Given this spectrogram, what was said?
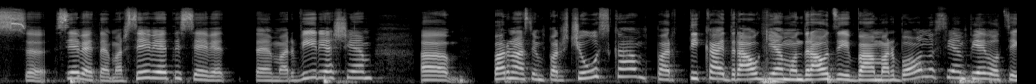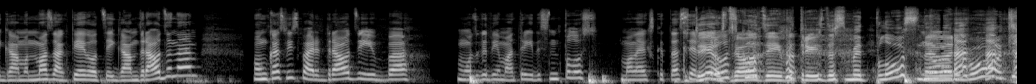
sievietēm ar sievieti, sievietēm ar vīriešiem? Uh, Parunāsim par čūskām, par tikai draugiem un draudzībām ar bonusiem, pievilcīgām un mazāk pievilcīgām draudzenēm. Un kas vispār ir draudzība Mūsu gadījumā 30. Plus. Man liekas, ka tas ir Dievs, drusku. draudzība 30. Plus nevar būt.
